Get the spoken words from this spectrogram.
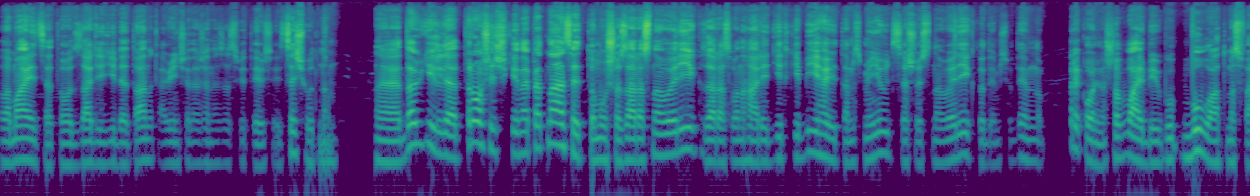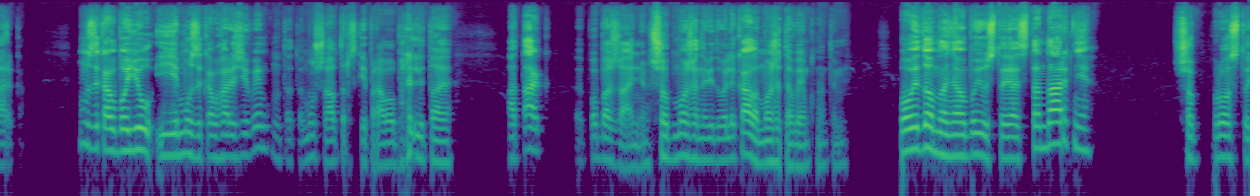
ламається, то от ззаді їде танк, а він ще навіть не засвітився. І це чутно. Е, Довкілля трошечки на 15, тому що зараз новий рік, зараз в ангарі дітки бігають, там сміються, щось новий рік, туди-сюди. Ну, прикольно, щоб в вайбі була атмосферка. Музика в бою і музика в гаражі вимкнута, тому що авторське право прилітає. А так, е, по бажанню. Щоб може не відволікало, можете вимкнути. Повідомлення в бою стоять стандартні, щоб просто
